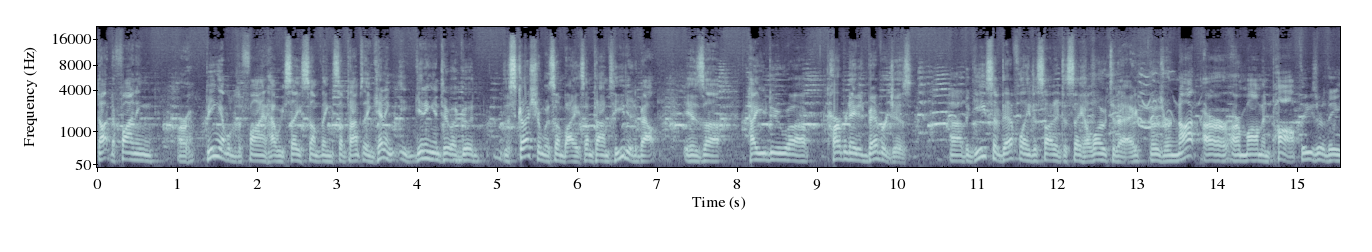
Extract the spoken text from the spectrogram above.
not defining or being able to define how we say something sometimes, and getting getting into a good discussion with somebody, sometimes heated about, is uh, how you do uh, carbonated beverages. Uh, the geese have definitely decided to say hello today. Those are not our, our mom and pop. These are the,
